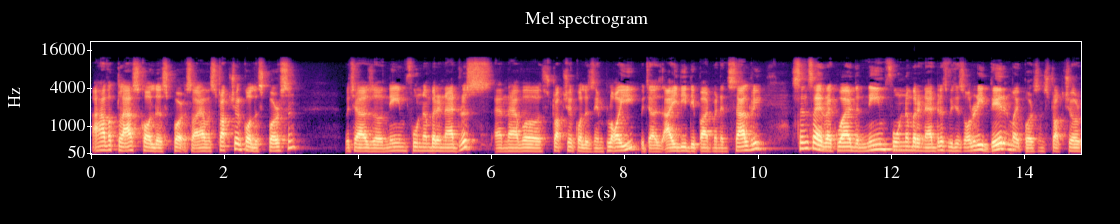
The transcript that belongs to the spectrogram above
I have a class called as per so I have a structure called as person which has a name phone number and address and I have a structure called as employee which has ID department and salary since I require the name phone number and address which is already there in my person structure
